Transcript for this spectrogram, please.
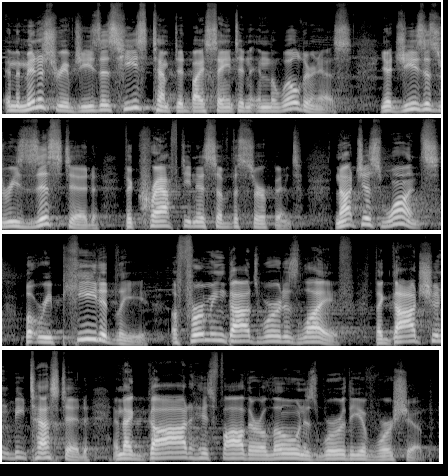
In the ministry of Jesus, he's tempted by Satan in the wilderness. Yet Jesus resisted the craftiness of the serpent, not just once, but repeatedly, affirming God's word as life, that God shouldn't be tested, and that God, his Father alone, is worthy of worship.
